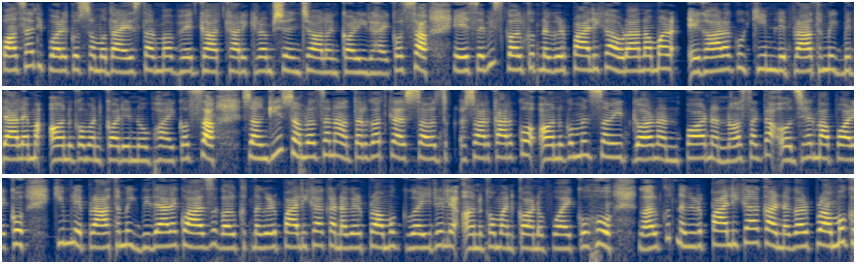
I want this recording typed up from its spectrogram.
पछाडि परेको समुदाय स्तरमा भेटघाट कार्यक्रम सञ्चालन गरिरहेको छ। यसैबीच गलकुट नगरपालिका वडा नम्बर एघारको किमले प्राथमिक विद्यालयमा अनुगमन गरिनु भएको छ। सङ्घीय संरचना अन्तर्गतका सरकारको अनुगमन समेत गर्न पर्न नसक्दा ओझेलमा परेको किमले प्राथमिक विद्यालयको आज गलकुट नगरपालिका नगरपालिकाका नगर प्रमुख गैरेले अनुगमन गर्नु भएको हो गलकुट नगरपालिकाका नगर प्रमुख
